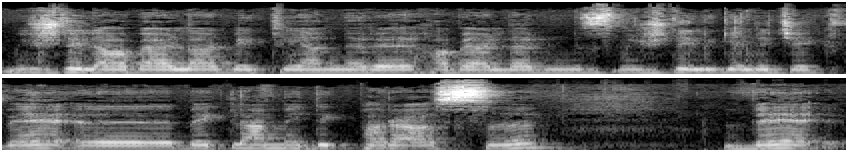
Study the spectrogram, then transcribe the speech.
müjdeli haberler bekleyenlere haberleriniz müjdeli gelecek ve e, beklenmedik parası ve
